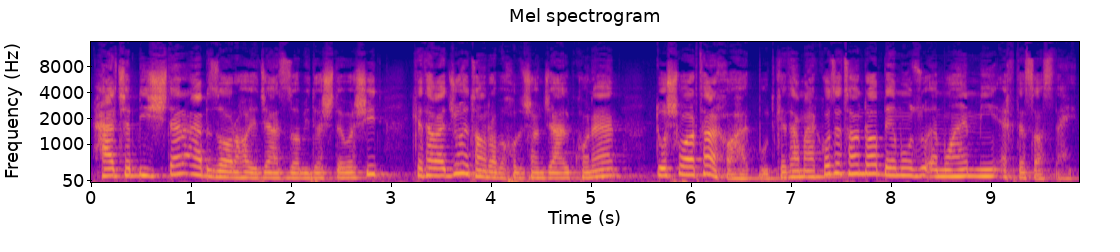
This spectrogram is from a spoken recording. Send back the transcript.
هرچه بیشتر ابزارهای جذابی داشته باشید که توجهتان را به خودشان جلب کنند دشوارتر خواهد بود که تمرکزتان را به موضوع مهمی اختصاص دهید.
